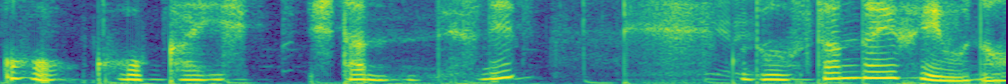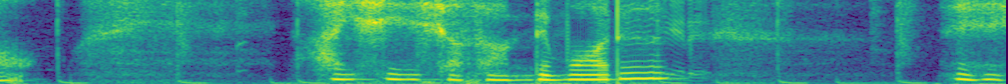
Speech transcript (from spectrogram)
を公開したんですね。このスタンド FM の配信者さんでもある、えー、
